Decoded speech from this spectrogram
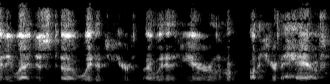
anyway, I just uh, waited a year. I waited a year, about a year and a half,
